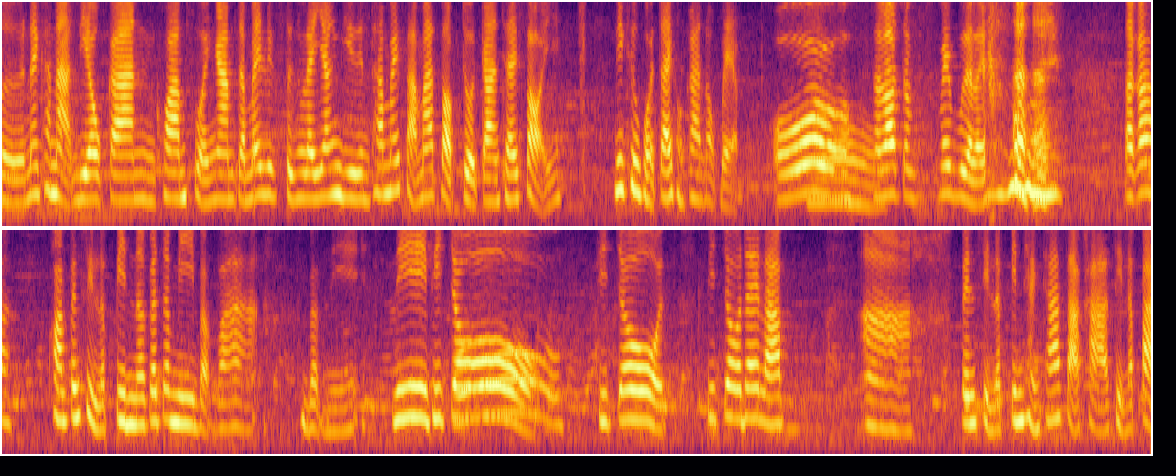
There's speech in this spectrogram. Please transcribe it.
มอ ในขณะเดียวกัน ความสวยงามจะไม่ลึกซึ้งและยั่งยืน ถ้าไม่สามารถตอบโจทย์การใช้สอย นี่คือหัวใจของการออกแบบโอ้โอ้แล้วเราจะไม่เบื่อเลยแล้วก็ความเป็นศิลปินเนอะก็จะมีแบบว่าแบบนี้ นี่พี่โจพี่โจพี่โจได้รับอ่าเป็นศิลปินแห่งชาติสาขาศิลปะ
